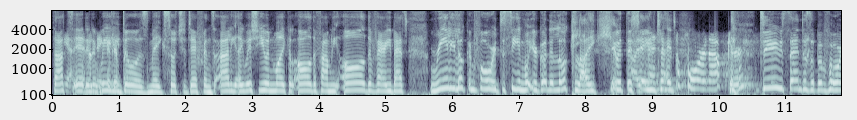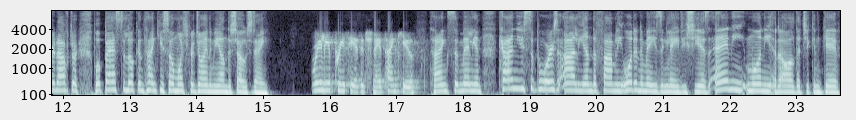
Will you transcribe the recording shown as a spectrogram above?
That's yeah, it, and it really does make such a difference. Ali, I wish you and Michael, all the family, all the very best. Really looking forward to seeing what you're going to look like with the same time. Before and after. Do send us a before and after. But best of luck and thank you so much for joining me on the show today. Really appreciate it, Sinead. Thank you. Thanks a million. Can you support Ali and the family? What an amazing lady she is. Any money at all that you can give,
